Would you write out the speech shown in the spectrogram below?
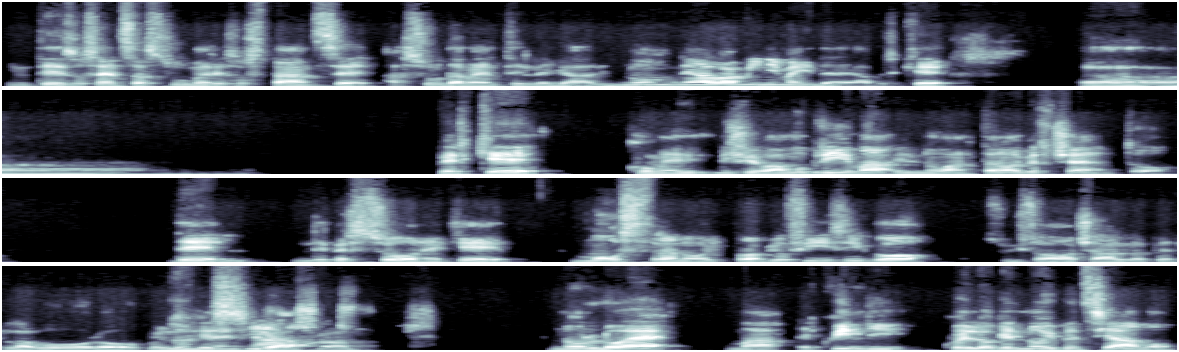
inteso senza assumere sostanze assolutamente illegali. Non ne ha la minima idea perché, uh, perché come dicevamo prima, il 99% delle persone che mostrano il proprio fisico sui social per lavoro o quello Non che sia, natural. non lo è, ma e quindi quello che noi pensiamo,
